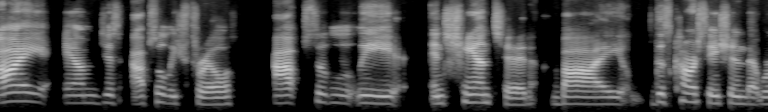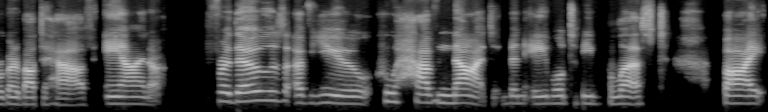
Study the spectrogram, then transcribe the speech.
I am just absolutely thrilled, absolutely enchanted by this conversation that we're going about to have and for those of you who have not been able to be blessed by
